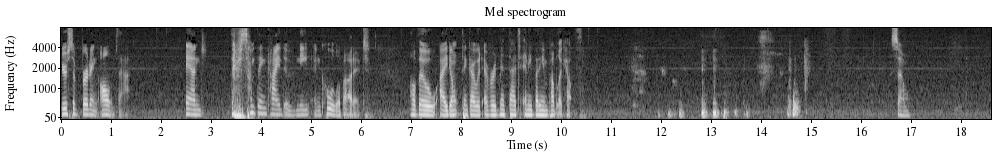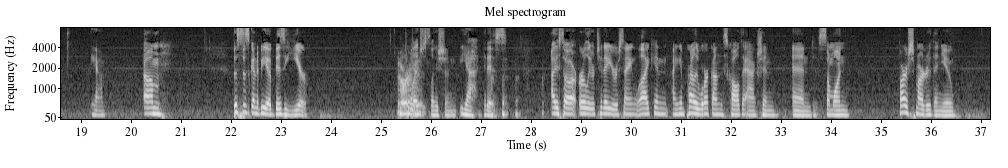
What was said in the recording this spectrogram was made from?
You're subverting all of that and there's something kind of neat and cool about it. although I don't think I would ever admit that to anybody in public health. so, yeah. Um, this is going to be a busy year for already is. legislation. Yeah, it is. I saw earlier today you were saying, "Well, I can I can probably work on this call to action," and someone far smarter than you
